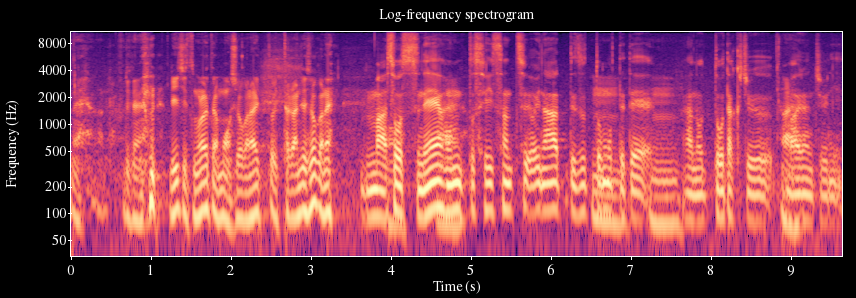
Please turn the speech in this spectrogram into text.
ねフリーでリーチ積もられたらもうしょうがないといった感じでしょうかね。まあそうですね、はい。本当、水産強いなってずっと思ってて、うん。うん。あの銅卓中、はい。マイラン中に、ん。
